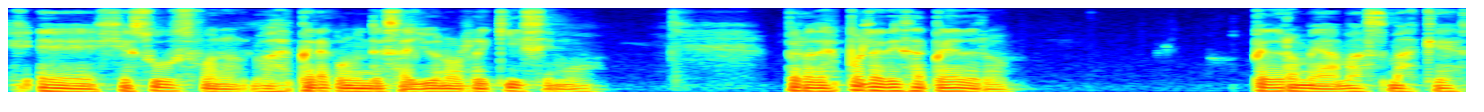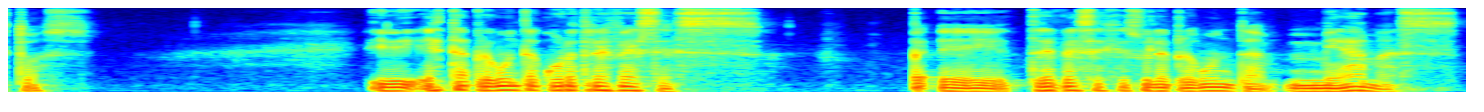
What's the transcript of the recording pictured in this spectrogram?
eh, Jesús, bueno, los espera con un desayuno riquísimo. Pero después le dice a Pedro, Pedro, ¿me amas más que estos? Y esta pregunta ocurre tres veces. Eh, tres veces Jesús le pregunta, ¿me amas?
